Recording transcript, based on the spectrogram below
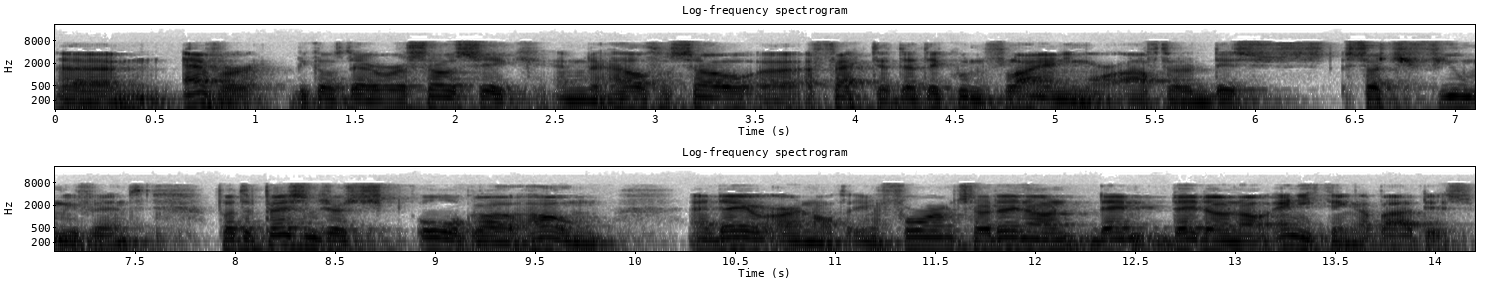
um, ever because they were so sick and their health was so uh, affected that they couldn't fly anymore after this such fume event. But the passengers all go home and they are not informed, so they don't they, they don't know anything about this.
